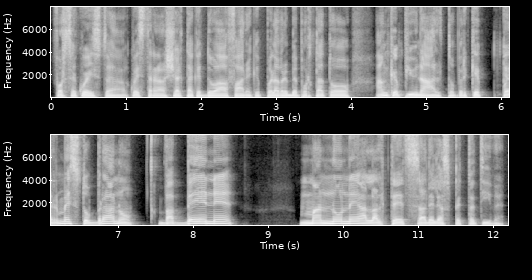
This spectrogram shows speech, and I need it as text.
Forse questa, questa era la scelta che doveva fare, che poi l'avrebbe portato anche più in alto, perché per me sto brano va bene, ma non è all'altezza delle aspettative.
